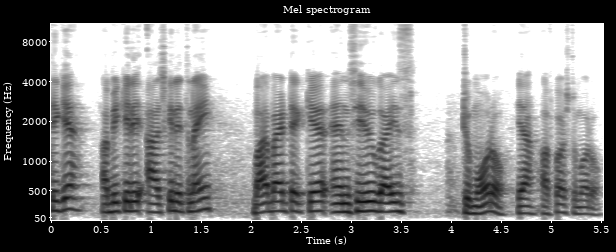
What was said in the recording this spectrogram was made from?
ठीक है, अभी के लिए आज के लिए इतना ही। Bye bye take care and see you guys tomorrow या ऑफकोर्स टुमारो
